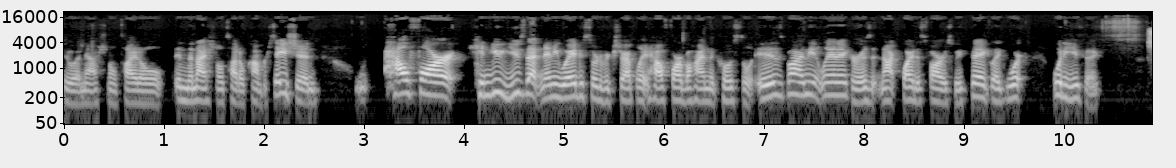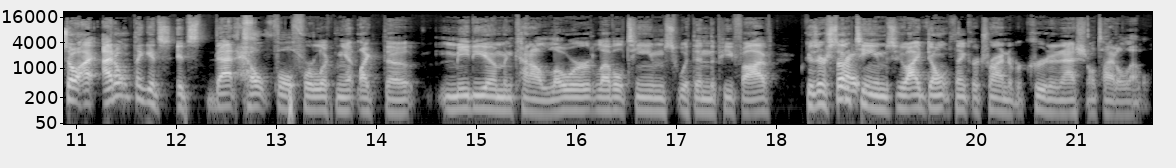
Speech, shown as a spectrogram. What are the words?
to a national title in the national title conversation how far can you use that in any way to sort of extrapolate how far behind the coastal is behind the Atlantic, or is it not quite as far as we think? Like, what what do you think? So I, I don't think it's it's that helpful for looking at like the medium and kind of lower level teams within the P5 because there are some right. teams who I don't think are trying to recruit at a national title level,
